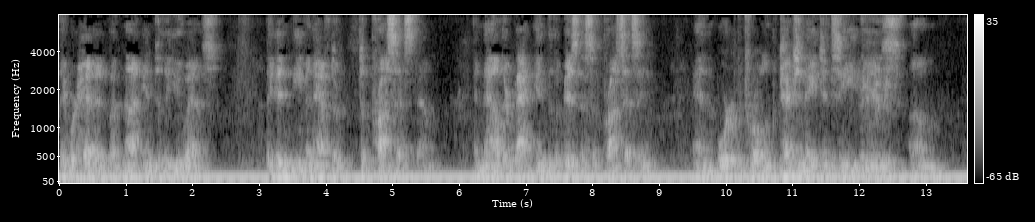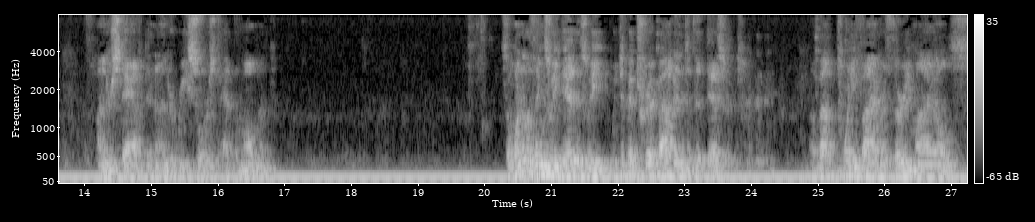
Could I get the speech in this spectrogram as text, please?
they were headed, but not into the US. They didn't even have to, to process them. And now they're back into the business of processing. And the Border Patrol and Protection Agency is um, understaffed and under-resourced at the moment. So one of the things we did is we, we took a trip out into the desert, about 25 or 30 miles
